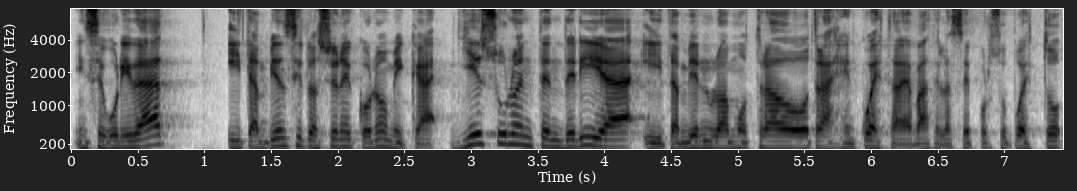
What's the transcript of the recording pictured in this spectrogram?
Inseguridad y también situación económica. Y eso uno entendería, y también lo han mostrado otras encuestas, además de la CEP, por supuesto,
